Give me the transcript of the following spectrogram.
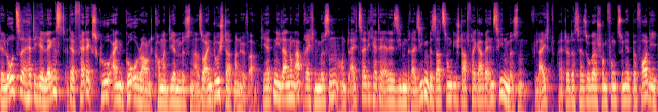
Der Lotse hätte hier längst der FedEx-Crew ein Go-Around kommandieren müssen, also ein Durchstartmanöver. Die hätten die Landung abbrechen müssen und gleichzeitig hätte er der 737-Besatzung die Startfreigabe entziehen müssen. Vielleicht hätte das ja sogar schon funktioniert, bevor die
